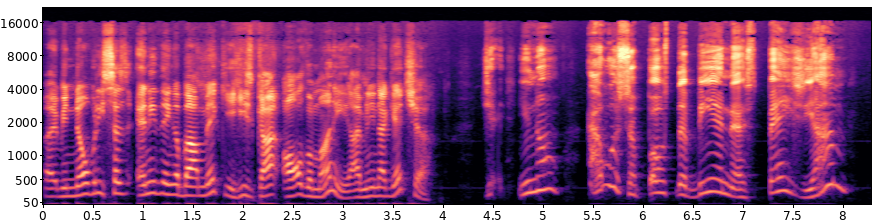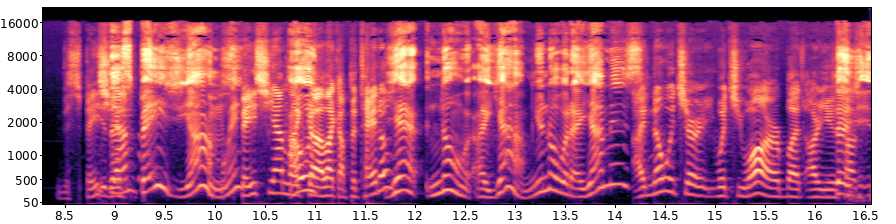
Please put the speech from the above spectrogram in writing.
i mean nobody says anything about mickey he's got all the money i mean i get you Yeah, You know, I was supposed to be in a space yam. The space yam. The space yam, wait. space yam like was- uh, like a potato Yeah, no, a yam. You know what a yam is? i know what you're what you are but are you talk- the,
